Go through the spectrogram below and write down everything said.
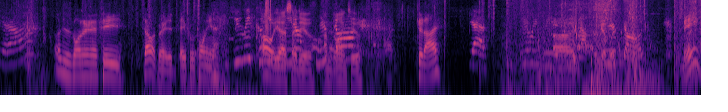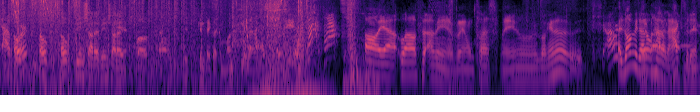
Yeah. I was just wondering if he celebrated April 20th. Did you leave cookies? Oh, yes, I do. Snoop I'm going to. Should I? Yes. You leave weed Uh, about does he have work? Snoop Dogg. Me? Have Oh, work? oh, oh, being shot at, being shot at. Well, it's gonna take like a month to get out of here. Oh yeah. Well, if, I mean, if they don't test me, fucking, uh, as long as I don't have an accident.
